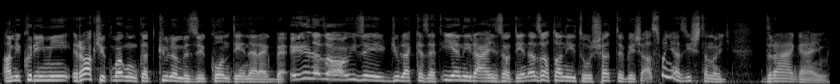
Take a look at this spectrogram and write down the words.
amikor így mi rakjuk magunkat különböző konténerekbe, én ez a izé, gyülekezet, ilyen irányzat, én ez a tanító, stb. És azt mondja az Isten, hogy drágáim,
